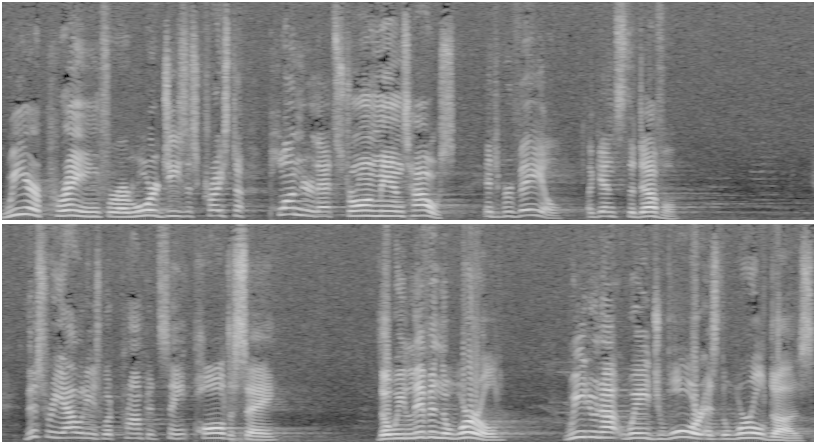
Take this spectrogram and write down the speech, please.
we are praying for our Lord Jesus Christ to plunder that strong man's house and to prevail against the devil. This reality is what prompted St. Paul to say, Though we live in the world, we do not wage war as the world does.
